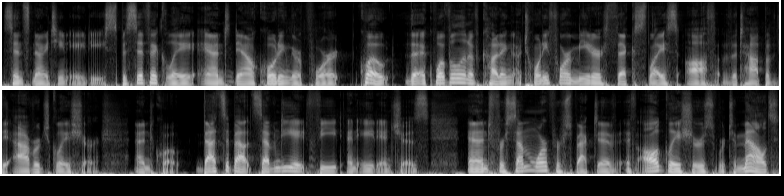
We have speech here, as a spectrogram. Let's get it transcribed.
since 1980. Specifically, and now quoting the report, quote, the equivalent of cutting a 24 meter thick slice off of the top of the average glacier, end quote. That's about 78 feet and 8 inches. And for some more perspective, if all glaciers were to melt,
